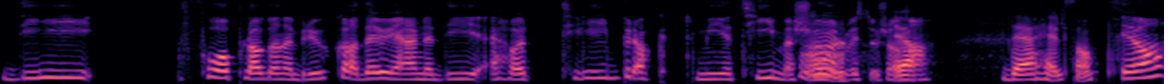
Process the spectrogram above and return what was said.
de få plaggene jeg bruker, det er jo gjerne de jeg har tilbrakt mye tid med sjøl, Mm, hvis du skjønner. Ja, Det er helt sant. Ja,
